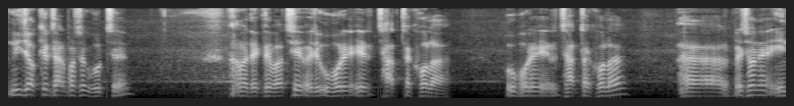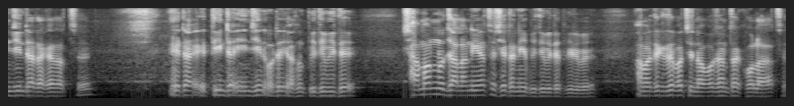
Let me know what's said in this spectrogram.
নিজ অক্ষের চারপাশে ঘুরছে। আমরা দেখতে পাচ্ছি ওই যে উপরে এর ছাদটা খোলা। উপরে এর ছাদটা খোলা। আর পেছনে ইঞ্জিনটা দেখা যাচ্ছে। এটা, এই তিনটা ইঞ্জিন ওটাই এখন পৃথিবীতে সামান্য জ্বালানি আছে, সেটা নিয়ে পৃথিবীতে ফিরবে। আমরা দেখতে পাচ্ছি নবযানটা খোলা আছে।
